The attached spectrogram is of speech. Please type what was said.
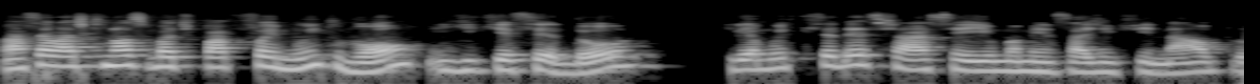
Marcelo, acho que o nosso bate-papo foi muito bom, enriquecedor. Queria muito que você deixasse aí uma mensagem final para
